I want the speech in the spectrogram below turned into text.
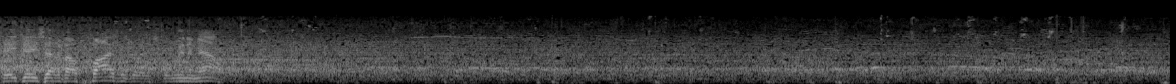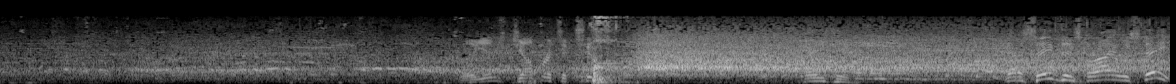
KJ's had about five of those for in and out. Williams jumper to two. Crazy. Got to save this for Iowa State.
